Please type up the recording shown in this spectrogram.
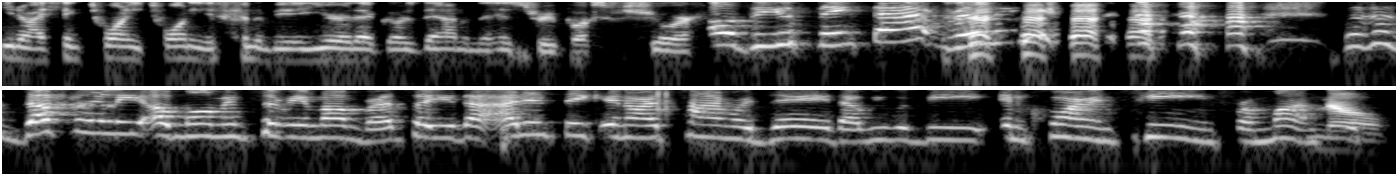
you know, I think 2020 is going to be a year that goes down in the history books for sure. Oh, do you think that? Really? this is definitely a moment to remember. I'll tell you that. I didn't think in our time or day that we would be in quarantine for months. No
